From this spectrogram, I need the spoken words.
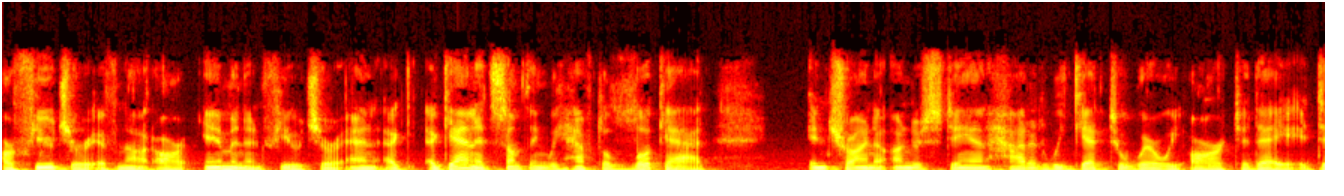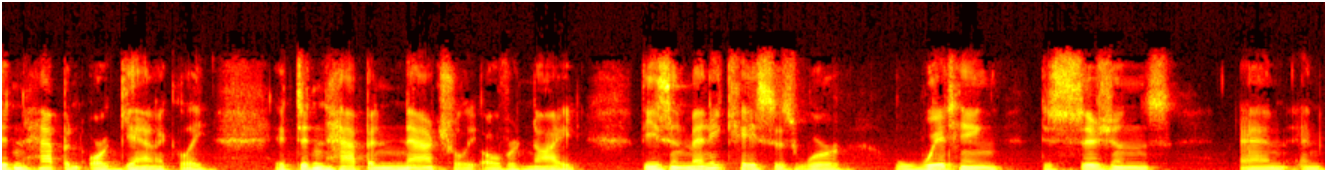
our future, if not our imminent future. And ag- again, it's something we have to look at in trying to understand how did we get to where we are today. It didn't happen organically, it didn't happen naturally overnight. These, in many cases, were witting decisions and, and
